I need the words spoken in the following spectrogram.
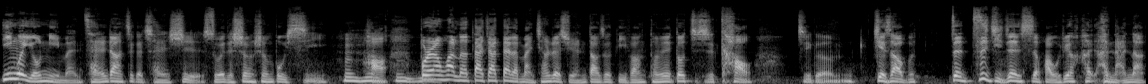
因为有你们，才能让这个城市所谓的生生不息。嗯，好，不然的话呢，大家带了满腔热血人到这个地方，同学都只是靠。这个介绍不，这自己认识的话，我觉得很很难的。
